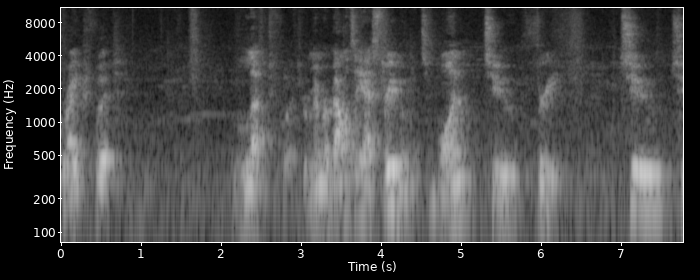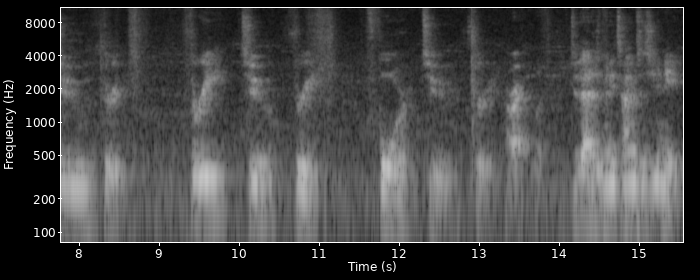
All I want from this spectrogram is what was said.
right foot, left foot. Remember, balancé has three movements. One, two, three. Two, two, three. Three, two, three. Four, two, three. All right, do that as many times as you need.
